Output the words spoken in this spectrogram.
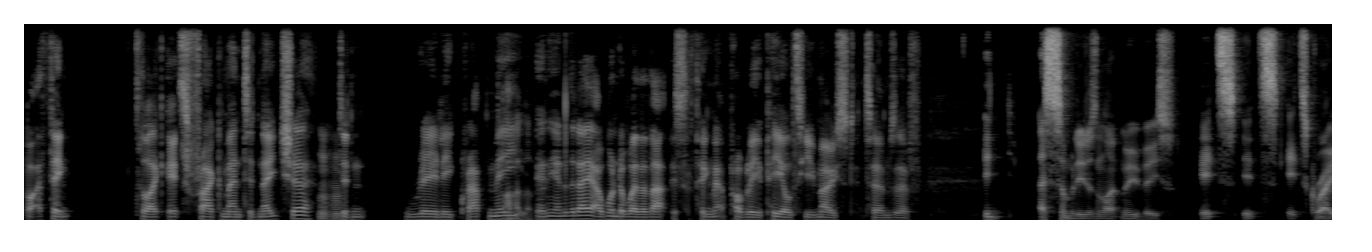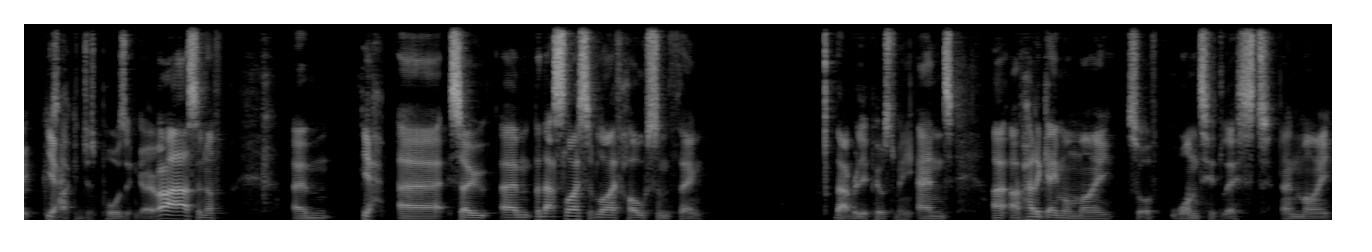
but I think like its fragmented nature didn't really grab me. Mm-hmm. Oh, in the end of the day, I wonder whether that is the thing that probably appealed to you most in terms of It, as somebody who doesn't like movies, it's it's it's great because Yeah. I can just pause it and go, ah, that's enough. Um, yeah, Uh, so, um, but that slice of life, wholesome thing, that really appeals to me. And uh, I've had a game on my sort of wanted list, and my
